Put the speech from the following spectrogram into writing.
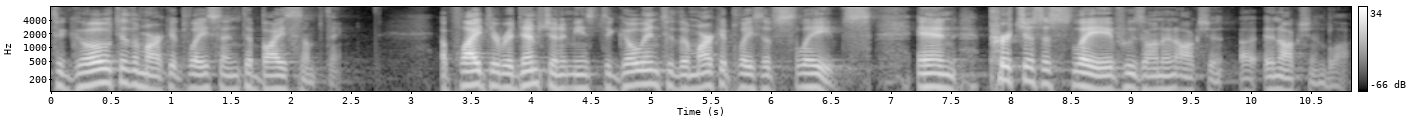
to go to the marketplace and to buy something. Applied to redemption, it means to go into the marketplace of slaves and purchase a slave who's on an auction, uh, an auction block.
